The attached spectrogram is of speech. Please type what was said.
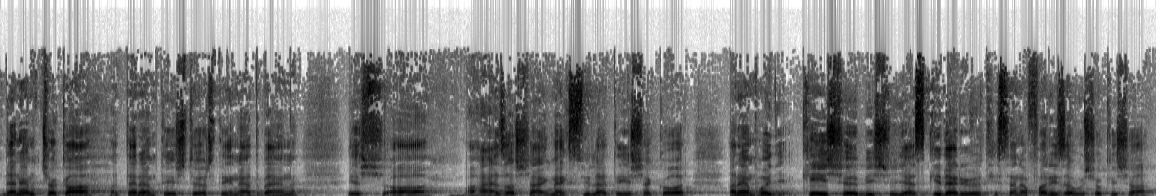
De nem csak a, a teremtés történetben és a, a házasság megszületésekor, hanem hogy később is, ugye ez kiderült, hiszen a farizeusok is a,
